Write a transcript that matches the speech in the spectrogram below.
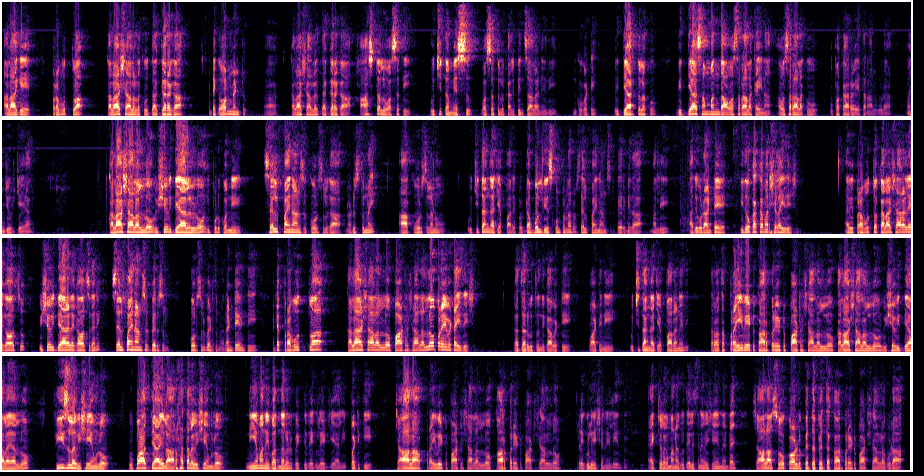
అలాగే ప్రభుత్వ కళాశాలలకు దగ్గరగా అంటే గవర్నమెంట్ కళాశాలలకు కళాశాలకు దగ్గరగా హాస్టల్ వసతి ఉచిత మెస్ వసతులు కల్పించాలనేది ఇంకొకటి. విద్యార్థులకు విద్యా సంబంధ అవసరాలకైన అవసరాలకు ఉపకార వేతనాలు కూడా మంజూరు చేయాలి. కళాశాలల్లో విశ్వవిద్యాలయాల్లో ఇప్పుడు కొన్ని సెల్ఫ్ ఫైనాన్స్ కోర్సులుగా నడుస్తున్నాయి. ఆ కోర్సులను ఉచితంగా చెప్పాలి. ఇప్పుడు డబ్బులు తీసుకుంటున్నారు సెల్ఫ్ ఫైనాన్స్ పేరు మీద మళ్ళీ. అది కూడా అంటే ఇది ఒక కమర్షియలైజేషన్. అవి ప్రభుత్వ కళాశాలలే కావచ్చు విశ్వవిద్యాలయాలే కావచ్చు కానీ సెల్ఫ్ ఫైనాన్స్డ్ పెర్సులు కోర్సులు పెడుతున్నారు. అంటే ఏంటి? అంటే ప్రభుత్వ కళాశాలల్లో పాఠశాలల్లో ప్రైవేటైజేషన్ జరుగుతుంది కాబట్టి వాటిని ఉచితంగా చెప్పాలనేది. తర్వాత ప్రైవేటు కార్పొరేటు పాఠశాలల్లో కళాశాలల్లో విశ్వవిద్యాలయాల్లో ఫీజుల విషయంలో ఉపాధ్యాయుల అర్హతల విషయంలో నియమ నిబంధనలు పెట్టి రెగ్యులేట్ చేయాలి. ఇప్పటికీ చాలా ప్రైవేటు పాఠశాలల్లో కార్పొరేట్ పాఠశాలల్లో రెగ్యులేషనే లేదు. యాక్చువల్గా మనకు తెలిసిన విషయం ఏంటంటే చాలా సోకాల్డ్ పెద్ద పెద్ద కార్పొరేట్ పాఠశాలలో కూడా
